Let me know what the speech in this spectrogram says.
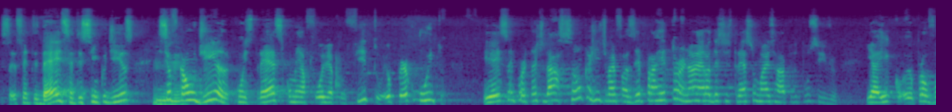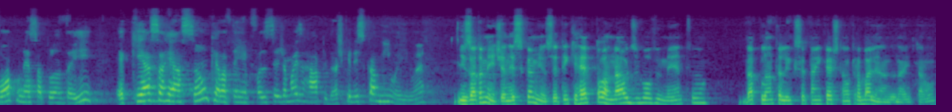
110, 105 dias. Uhum. se eu uhum. ficar um dia com estresse, com minha folha com fito, eu perco muito. E isso é importante da ação que a gente vai fazer para retornar ela desse estresse o mais rápido possível. E aí eu provoco nessa planta aí é que essa reação que ela tenha que fazer seja mais rápida. Acho que é nesse caminho aí, não é? Exatamente, é nesse caminho. Você tem que retornar o desenvolvimento da planta ali que você está em questão trabalhando, né? Então,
